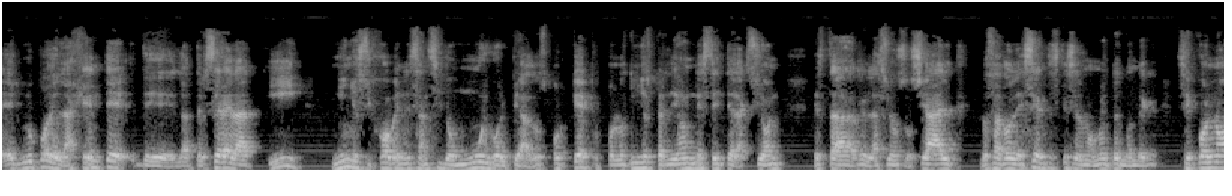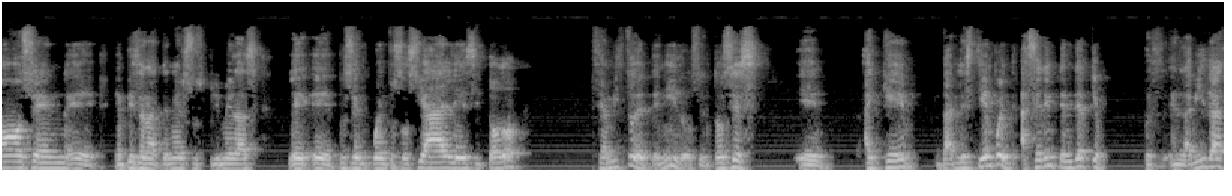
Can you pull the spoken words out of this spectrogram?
el grupo de la gente de la tercera edad y niños y jóvenes han sido muy golpeados. ¿Por qué? Pues por los niños perdieron esta interacción, esta relación social, los adolescentes, que es el momento en donde se conocen, eh, empiezan a tener sus primeras eh, eh, pues, encuentros sociales y todo, se han visto detenidos. Entonces, hay que darles tiempo, hacer entender que pues en la vida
